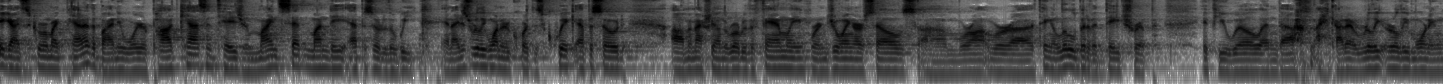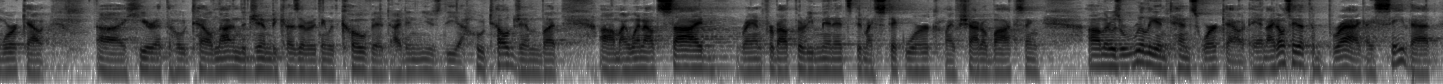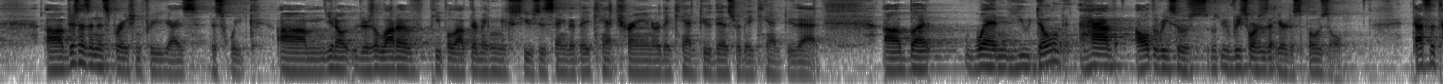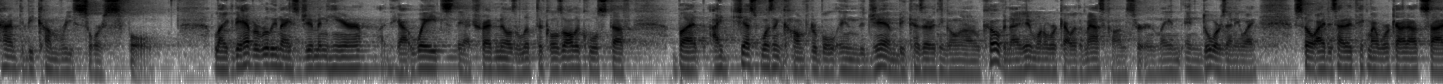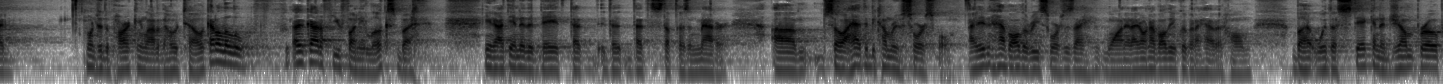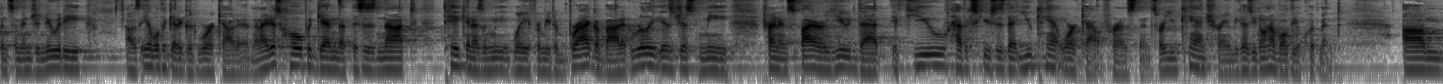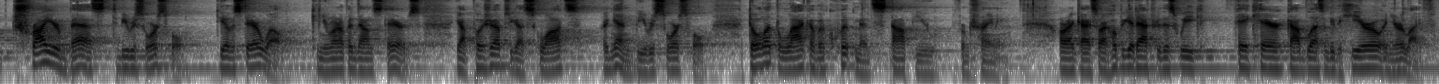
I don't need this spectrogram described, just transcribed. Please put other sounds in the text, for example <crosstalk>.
Hey guys, it's Guru Mike Piana, the Binding Warrior podcast, and today's your Mindset Monday episode of the week. And I just really wanted to record this quick episode. Um, I'm actually on the road with the family. We're enjoying ourselves. Um, we're on, we're uh, taking a little bit of a day trip, if you will. And uh, <laughs> I got a really early morning workout uh, here at the hotel, not in the gym because of everything with COVID. I didn't use the uh, hotel gym, but um, I went outside, ran for about 30 minutes, did my stick work, my shadow boxing. Um, it was a really intense workout. And I don't say that to brag. I say that uh, just as an inspiration for you guys this week. Um, you know, there's a lot of people out there making excuses saying that they can't train or they can't do this or they can't do that. Uh, but when you don't have all the resource, resources at your disposal, that's the time to become resourceful. Like they have a really nice gym in here. They got weights, they got treadmills, ellipticals, all the cool stuff. But I just wasn't comfortable in the gym because everything going on with COVID. I didn't want to work out with a mask on, certainly indoors anyway. So I decided to take my workout outside went to the parking lot of the hotel. Got a little, I got a few funny looks, but <laughs> you know, at the end of the day, that that, that stuff doesn't matter. Um, so I had to become resourceful. I didn't have all the resources I wanted. I don't have all the equipment I have at home, but with a stick and a jump rope and some ingenuity, I was able to get a good workout in. And I just hope again that this is not taken as a way for me to brag about it. it really is just me trying to inspire you that if you have excuses that you can't work out, for instance, or you can't train because you don't have all the equipment um, try your best to be resourceful. Do you have a stairwell? Can you run up and down stairs? You got push ups, you got squats. Again, be resourceful. Don't let the lack of equipment stop you from training. All right, guys, so I hope you get after this week. Take care. God bless and be the hero in your life.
